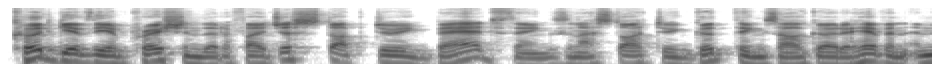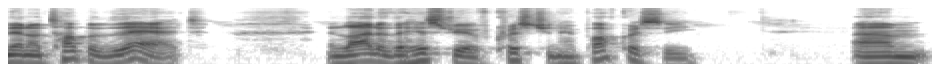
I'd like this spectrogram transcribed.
could give the impression that if I just stop doing bad things and I start doing good things, I'll go to heaven. And then on top of that, in light of the history of Christian hypocrisy, um,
